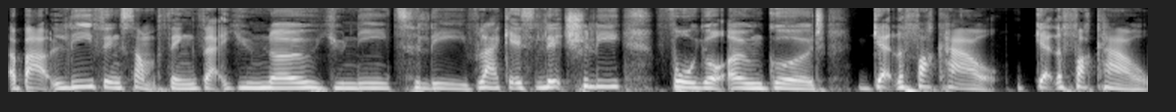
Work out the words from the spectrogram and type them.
about leaving something that you know you need to leave. Like it's literally for your own good. Get the fuck out. Get the fuck out.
